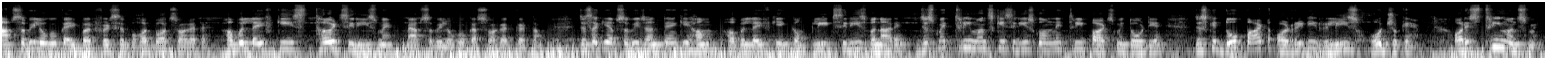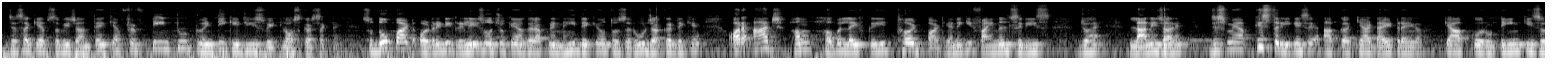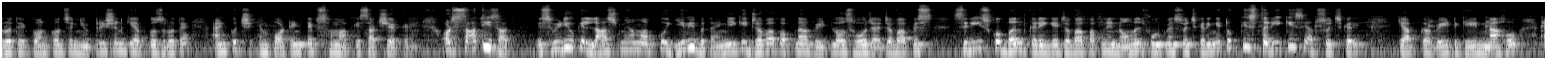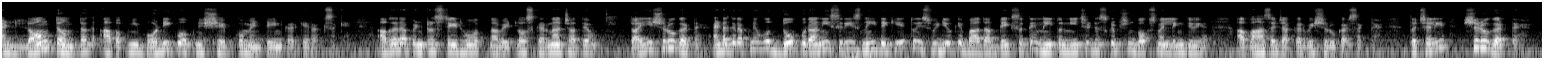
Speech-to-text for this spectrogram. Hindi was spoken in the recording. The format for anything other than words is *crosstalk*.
आप सभी लोगों का एक बार फिर से बहुत बहुत स्वागत है। हबल लाइफ की इस थर्ड सीरीज़ में मैं आप सभी लोगों का स्वागत करता हूँ। जैसा कि आप सभी जानते हैं कि हम हबल लाइफ की एक कंप्लीट सीरीज़ बना रहे हैं, जिसमें थ्री मंथ्स की सीरीज़ को हमने थ्री पार्ट्स में तोड़ दिया जिसके दो पार्ट ऑलरेडी रिलीज़ हो चुके हैं। और इस थ्री मंथ्स में, जैसा कि आप सभी जानते हैं कि आप फिफ्टीन टू ट्वेंटी के वेट लॉस कर सकते हैं। सो दो पार्ट ऑलरेडी रिलीज़ हो चुके हैं, अगर आपने नहीं देखे हो तो ज़रूर जाकर देखें और आज हम हबल लाइफ का ये थर्ड पार्ट यानी कि फाइनल सीरीज़ जो है, लाने जा रहे हैं, जिसमें आप किस तरीके से आपका क्या डाइट रहेगा क्या आपको रूटीन की ज़रूरत है कौन कौन से न्यूट्रिशन की आपको ज़रूरत है एंड कुछ इंपॉर्टेंट टिप्स हम आपके साथ शेयर करें। और साथ ही साथ, इस वीडियो के लास्ट में हम आपको ये भी बताएँगे कि जब आप अपना वेट लॉस हो जाए, जब आप इस सीरीज़ को बंद करेंगे, जब आप अपने नॉर्मल फ़ूड में स्विच करेंगे तो किस तरीके से आप स्विच करें कि आपका वेट गेन ना हो एंड लॉन्ग टर्म तक आप अपनी बॉडी को, अपने शेप को मेंटेन करके रख सकें। अगर आप इंटरेस्टेड हो, अपना वेट लॉस करना चाहते हो तो आइए शुरू करते हैं। एंड अगर आपने वो दो पुरानी सीरीज़ नहीं देखी है तो इस वीडियो के बाद आप देख सकते हैं, नहीं तो नीचे डिस्क्रिप्शन बॉक्स में लिंक दी हुई है, आप वहाँ से जाकर भी शुरू कर सकते हैं। तो चलिए शुरू करते हैं।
